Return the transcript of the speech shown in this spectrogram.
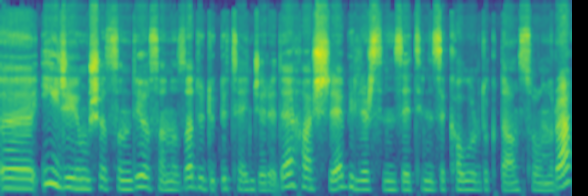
e, iyice yumuşasın diyorsanız da düdüklü tencerede haşlayabilirsiniz etinizi kavurduktan sonra.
